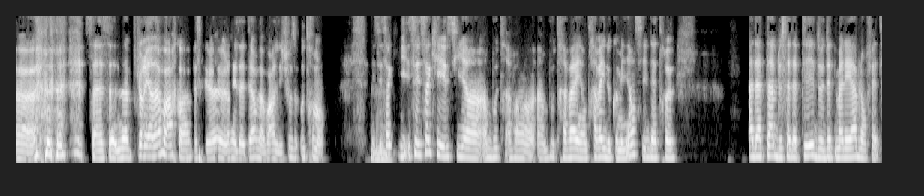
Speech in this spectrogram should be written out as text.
euh, ça ça n'a plus rien à voir quoi parce que le réalisateur va voir les choses autrement. Et c'est ça mmh. qui c'est ça qui est aussi un, un beau enfin, un beau travail, un travail de comédien, c'est d'être adaptable, de s'adapter, de d'être malléable en fait,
